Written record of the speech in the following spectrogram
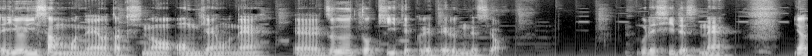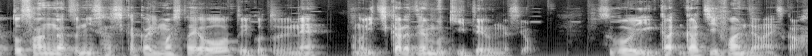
えゆいさんもね、私の音源をね、えーずーっと聞いてくれてるんですよ。嬉しいですね。やっと3月に差し掛かりましたよ、ということでね、あの、1から全部聞いてるんですよ。すごいガガチファンじゃないですか。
